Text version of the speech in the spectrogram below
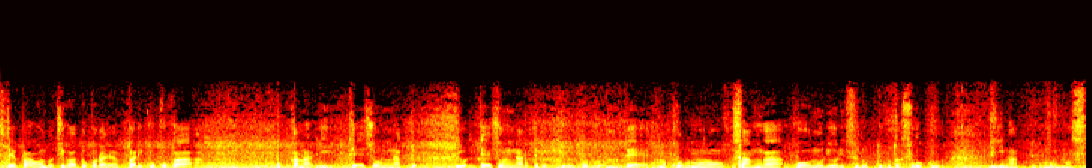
ステップアゴンと違うところはやっぱりここがかなり低床になってる、より低床になってるっていうことなので、まあ、子供さんがこう乗り降りするっていうことはすごくいいなって思います。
